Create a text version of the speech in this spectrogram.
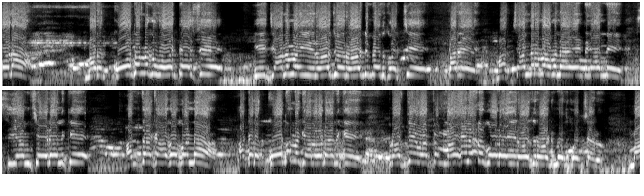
కూడా మరి కూటమికి ఓటేసి ఈ జనం ఈ రోజు రోడ్డు మీదకి వచ్చి మరి మా చంద్రబాబు నాయుడు గారిని సీఎం చేయడానికి అంతేకాకుండా అక్కడ కూటమి గెలవడానికి ప్రతి ఒక్క మహిళలు కూడా ఈ రోజు రోడ్డు మీదకి వచ్చారు. మా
